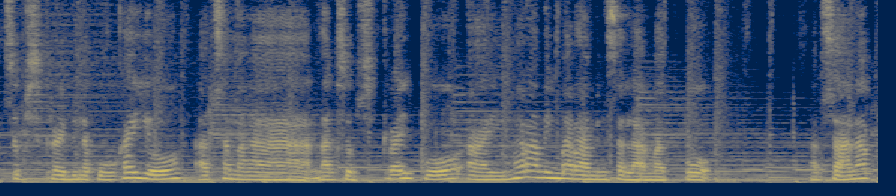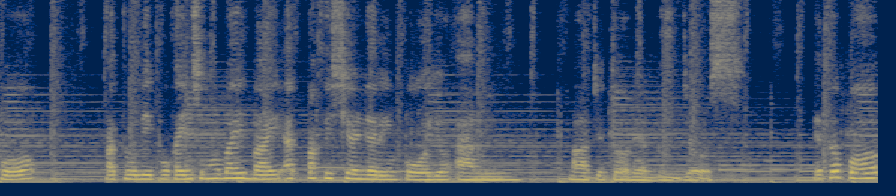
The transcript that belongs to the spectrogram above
Subscribe na po kayo at sa mga nag-subscribe po ay maraming maraming salamat po. At sana po patuloy po kayong sumubaybay at pakishare na rin po yung aming mga tutorial videos. Ito po,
